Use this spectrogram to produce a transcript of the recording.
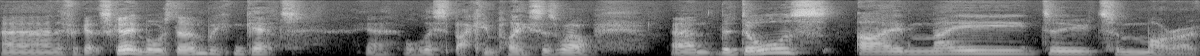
And if we get the skirting boards done, we can get yeah all this back in place as well. Um, the doors I may do tomorrow.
